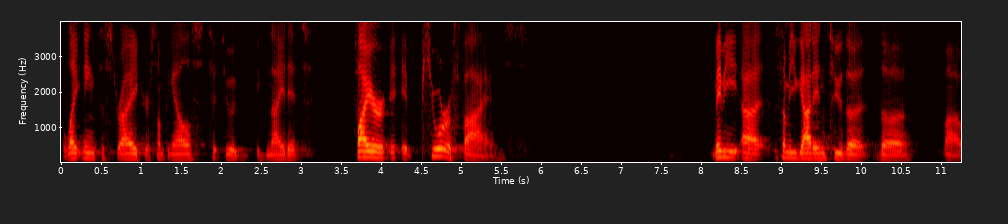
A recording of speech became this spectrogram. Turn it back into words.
lightning to strike or something else to, to ignite it. Fire, it, it purifies. Maybe uh, some of you got into the, the uh,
